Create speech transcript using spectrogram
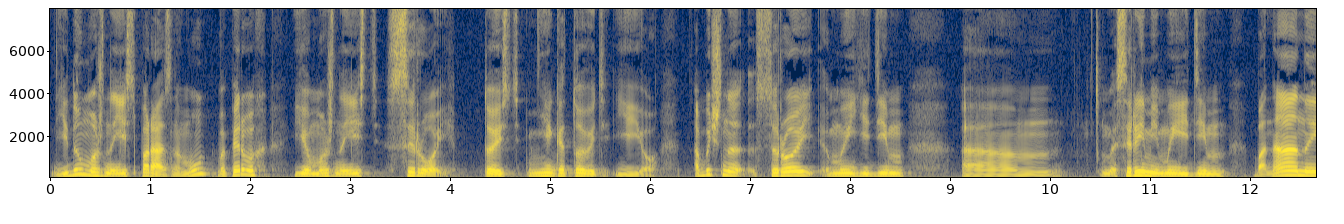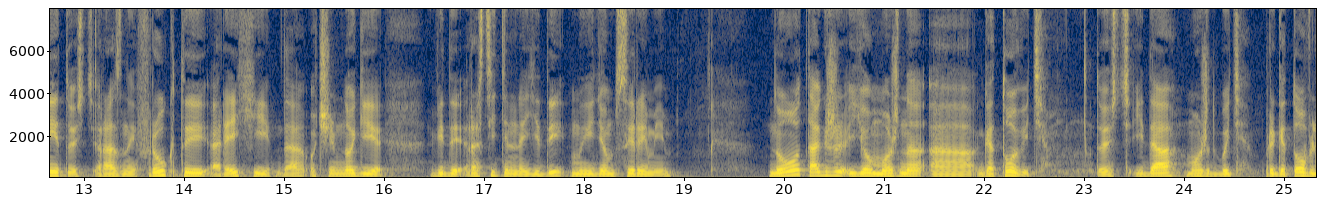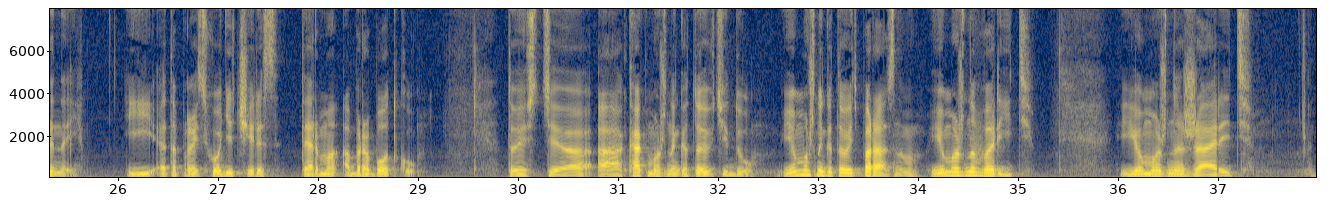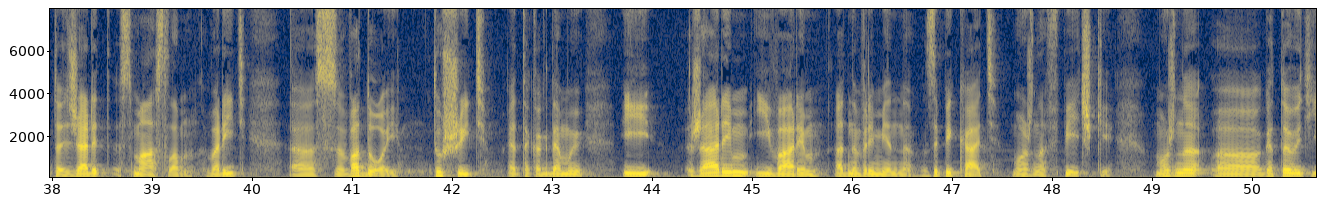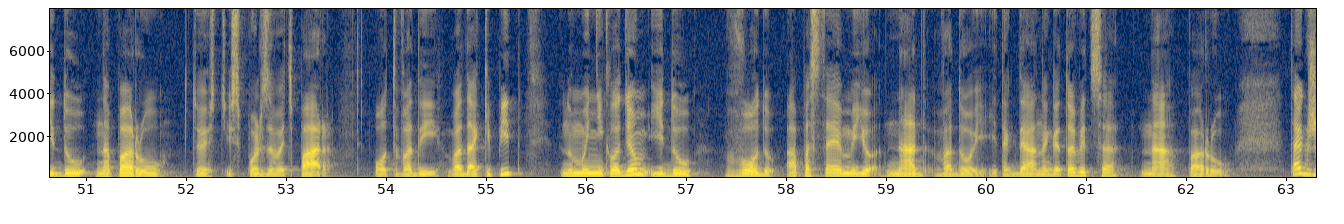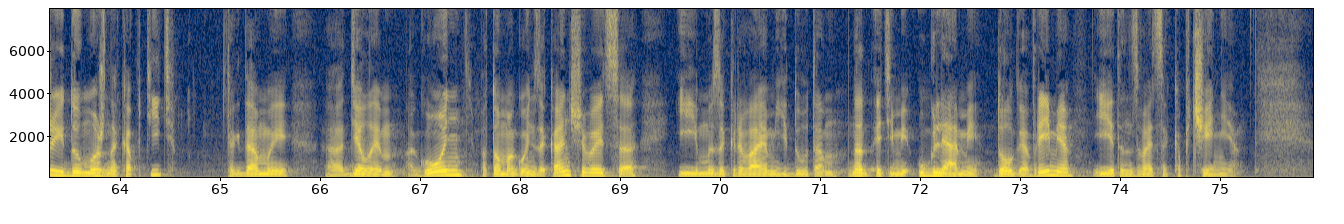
Еду можно есть по-разному. Во-первых, ее можно есть сырой, то есть не готовить ее. Обычно сырой мы едим эм, сырыми мы едим бананы, то есть разные фрукты, орехи, да, очень многие виды растительной еды мы едим сырыми. Но также ее можно а, готовить, то есть еда может быть приготовленной, и это происходит через термообработку. То есть, а, а как можно готовить еду? Ее можно готовить по-разному. Ее можно варить, ее можно жарить, то есть жарить с маслом, варить э, с водой. Тушить — это когда мы и жарим, и варим одновременно. Запекать можно в печке. Можно э, готовить еду на пару, то есть использовать пар от воды. Вода кипит, но мы не кладем еду в воду, а поставим ее над водой, и тогда она готовится на пару. Также еду можно коптить, когда мы э, делаем огонь, потом огонь заканчивается, и мы закрываем еду там над этими углями долгое время, и это называется копчение.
